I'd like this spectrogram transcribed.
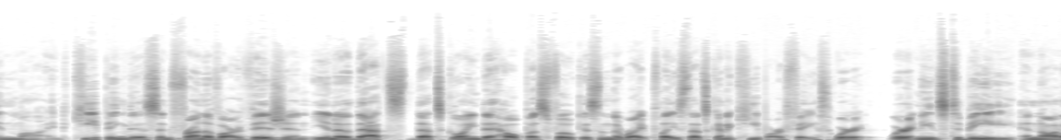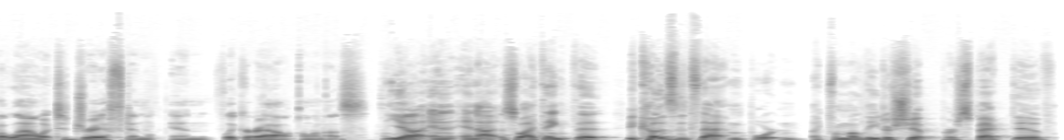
in mind, keeping this in front of our vision, you know, that's that's going to help us focus in the right place. That's going to keep our faith where it where it needs to be and not allow it to drift and and flicker out on us. Yeah, and, and I, so I think that because it's that important, like from a leadership perspective,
